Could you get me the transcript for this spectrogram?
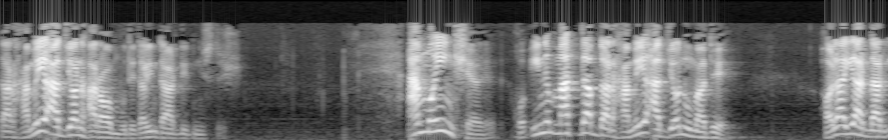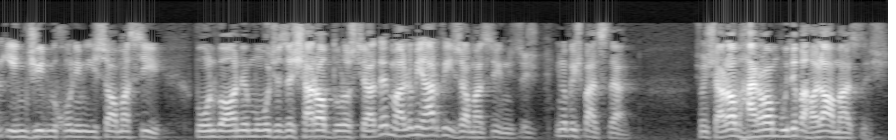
در همه ادیان حرام بوده. در این تردید نیستش. اما این که خب این مطلب در همه ادیان اومده. حالا اگر در انجیل می‌خونیم عیسی مسیح به عنوان معجزه شراب درست کرده معلوم این حرف عیسی مسیح نیستش. اینو بهش بستن. چون شراب حرام بوده و حالا هم هستش.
